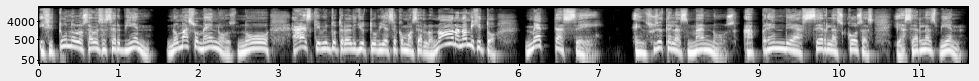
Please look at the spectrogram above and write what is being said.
Y si tú no lo sabes hacer bien, no más o menos, no, ah, es que vi un tutorial de YouTube y ya sé cómo hacerlo. No, no, no, mijito, métase, ensúciate las manos, aprende a hacer las cosas y hacerlas bien.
